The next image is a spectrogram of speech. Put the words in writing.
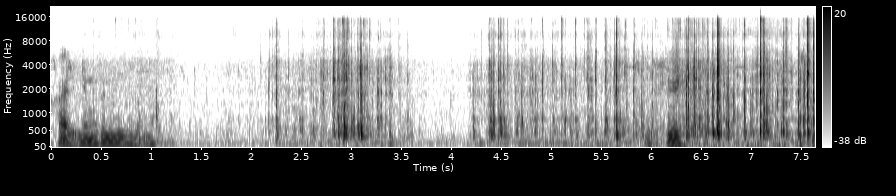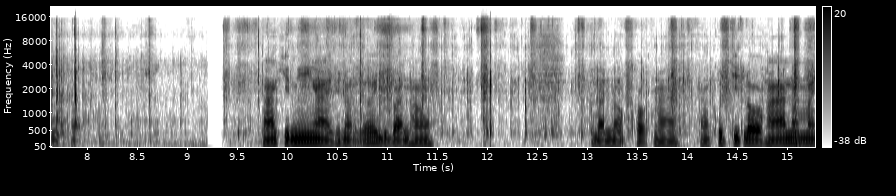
ไข่ยังไม่ทันมีหรอกโอเคเดี๋ยวครับ หากินง่ายๆพี่น้องเอ้ยอยู่บ้านเฮาบ้านนอกขอกนาหากุจิโลหาน่อไม้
